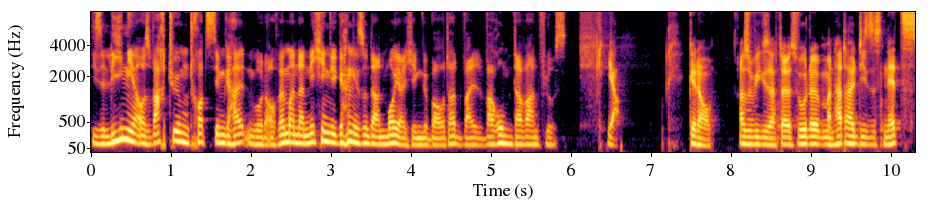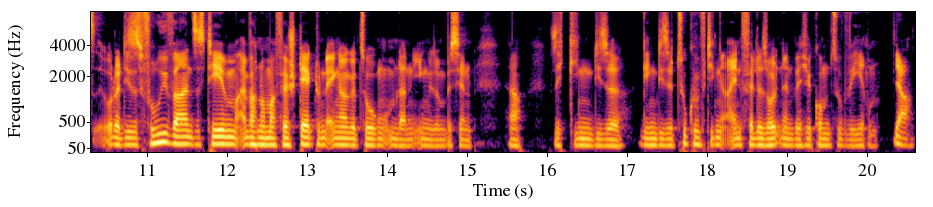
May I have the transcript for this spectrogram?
diese Linie aus Wachtürmen trotzdem gehalten wurde, auch wenn man dann nicht hingegangen ist und da ein Mäuerchen gebaut hat, weil warum? Da war ein Fluss. Ja, genau. Also wie gesagt, es wurde, man hat halt dieses Netz oder dieses Frühwarnsystem einfach nochmal verstärkt und enger gezogen, um dann irgendwie so ein bisschen, sich gegen diese, gegen diese zukünftigen Einfälle, sollten denn welche kommen, zu wehren. Ja,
